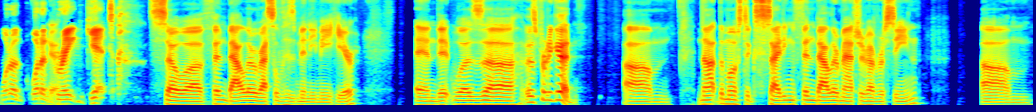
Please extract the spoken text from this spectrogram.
what a what a Yeah. great get. So uh, Finn Balor wrestled his mini me here, and it was uh, it was pretty good. Um, not the most exciting Finn Balor match I've ever seen. Um,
